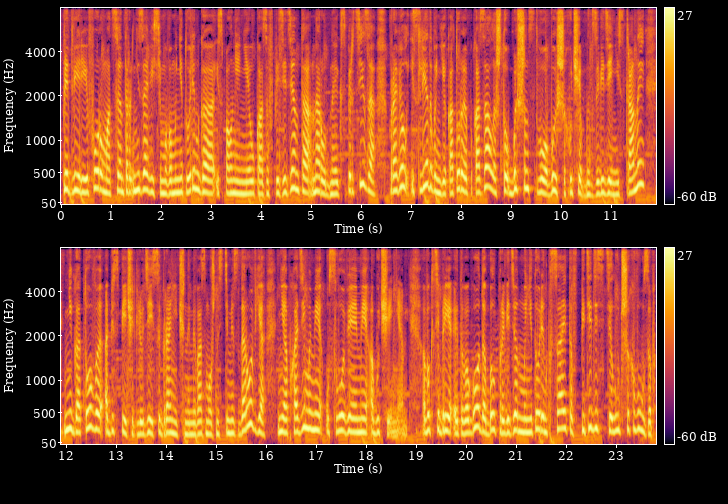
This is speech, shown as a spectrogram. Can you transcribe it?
преддверии форума Центр независимого мониторинга исполнения указов президента «Народная экспертиза» провел исследование, которое показало, что большинство высших учебных заведений страны не готовы обеспечить людей с ограниченными возможностями здоровья необходимыми условиями обучения. В октябре этого года был проведен мониторинг сайтов 50 лучших вузов,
